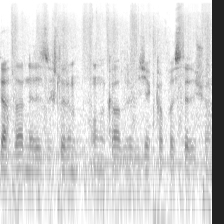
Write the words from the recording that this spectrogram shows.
silahlar ne de zırhlarım onu kaldırabilecek kapasitede şu an.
